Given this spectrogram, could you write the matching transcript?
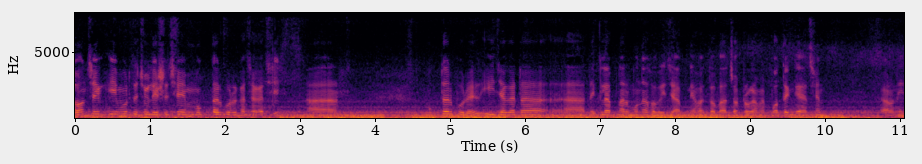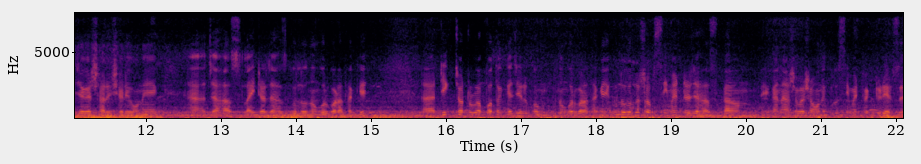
লঞ্চ এই মুহূর্তে চলে এসেছে মুক্তারপুরের কাছাকাছি, আর মুক্তারপুরের এই জায়গাটা দেখলে আপনার মনে হবে যে আপনি হয়তো বা চট্টগ্রামের পতেঙ্গে আছেন। কারণ এই জায়গায় সারি সারি অনেক জাহাজ লাইটার জাহাজগুলো নোংর করা থাকে। ঠিক চট্টগ্রাম পতেঙ্গে যেরকম নোংর করা থাকে, এগুলো হলো সব সিমেন্টের জাহাজ। কারণ এখানে আশেপাশে অনেকগুলো সিমেন্ট ফ্যাক্টরি আছে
